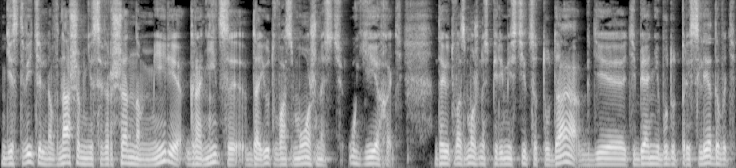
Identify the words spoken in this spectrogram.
действительно, в нашем несовершенном мире границы дают возможность уехать, дают возможность переместиться туда, где тебя не будут преследовать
